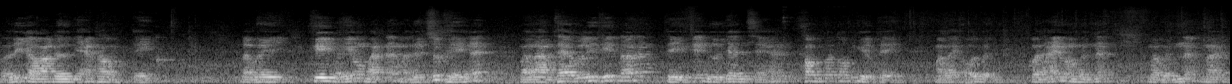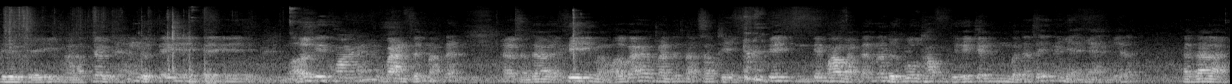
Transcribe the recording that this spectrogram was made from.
Và lý do đơn giản thôi tiền. Là vì khi mà yêu mạch đó mà được xuất hiện á, và làm theo cái lý thuyết đó, đó thì cái người dân sẽ không có tốn nhiều tiền mà lại khỏi bệnh. Hồi nãy mà mình đó mà bệnh đó mà điều trị mà làm cho giãn được cái cái mở cái khóa van tĩnh mạch đó thành ra là khi mà mở khóa van tĩnh mạch xong thì cái cái mau mạch đó nó được lưu thông thì cái chân mình nó thấy nó nhẹ nhàng vậy đó. Thành ra là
